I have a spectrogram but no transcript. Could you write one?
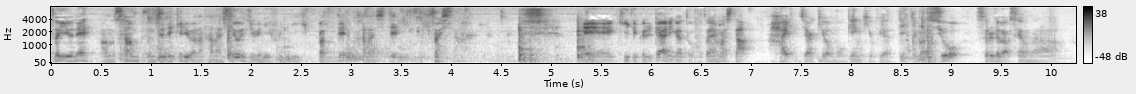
というね、あの3分でできるような話を12分に引っ張って話していきました。えー、聞いてくれてありがとうございました。はい。じゃあ今日も元気よくやっていきましょう。それではさようなら。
